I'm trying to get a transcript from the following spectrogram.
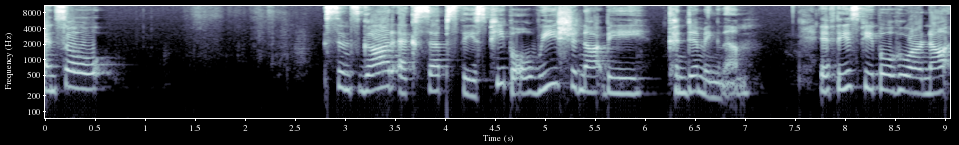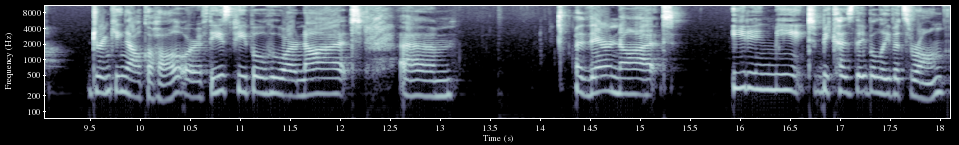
And so, since God accepts these people, we should not be condemning them. If these people who are not drinking alcohol, or if these people who are not, um, they're not eating meat because they believe it's wrong,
